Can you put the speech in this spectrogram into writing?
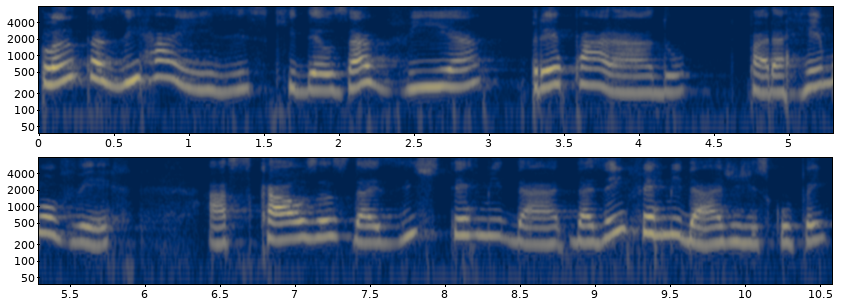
plantas e raízes que Deus havia preparado para remover as causas das, das enfermidades, desculpem,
